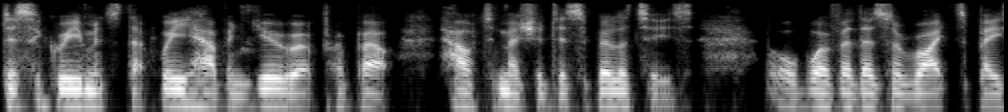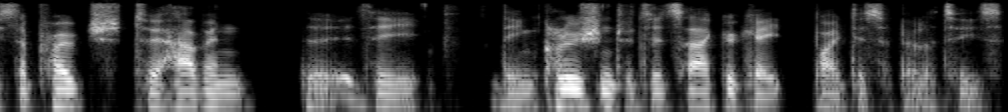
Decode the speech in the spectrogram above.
disagreements that we have in Europe about how to measure disabilities, or whether there's a rights-based approach to having the the, the inclusion to disaggregate by disabilities,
